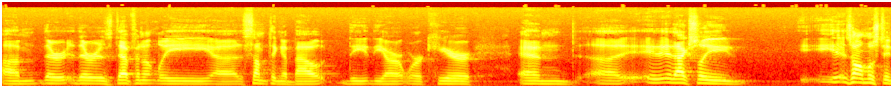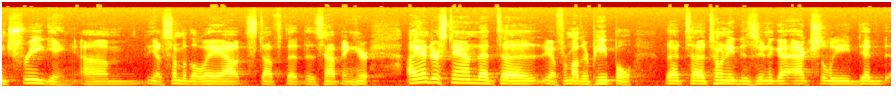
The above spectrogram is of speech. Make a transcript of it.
um, there, there is definitely uh, something about the, the artwork here, and uh, it, it, actually is almost intriguing. Um, you know, some of the layout stuff that is happening here. I understand that uh, you know from other people that uh, Tony DeZuniga actually did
